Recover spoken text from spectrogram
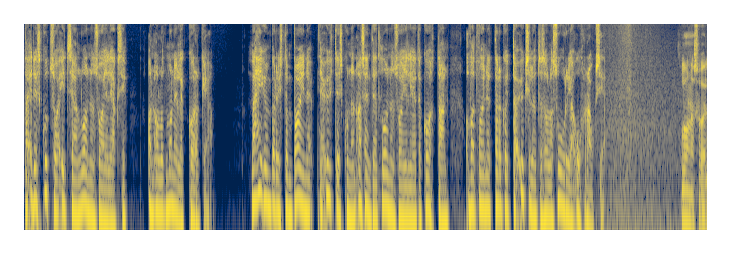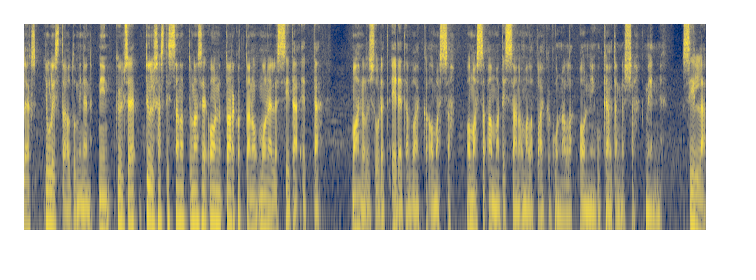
tai edes kutsua itseään luonnonsuojelijaksi on ollut monelle korkea. Lähiympäristön paine ja yhteiskunnan asenteet luonnonsuojelijoita kohtaan ovat voineet tarkoittaa yksilötasolla suuria uhrauksia. Luonnonsuojelijaksi julistautuminen, niin kyllä se tylsästi sanottuna se on tarkoittanut monelle sitä, että mahdollisuudet edetä vaikka omassa, omassa ammatissaan omalla paikkakunnalla on niin kuin käytännössä mennyt. Sillä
